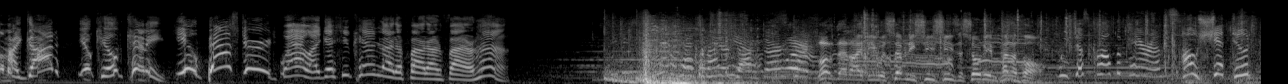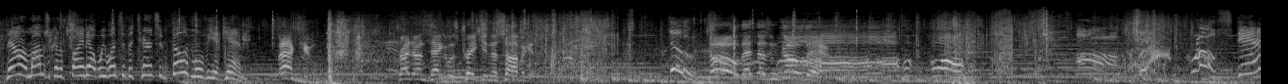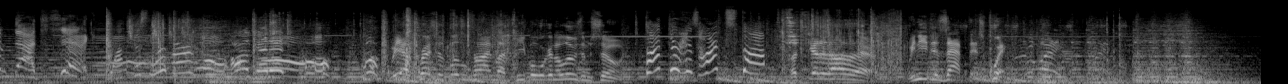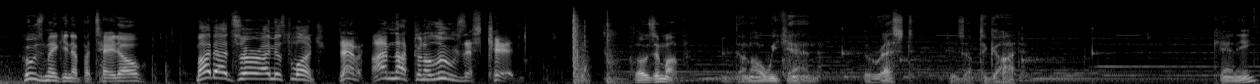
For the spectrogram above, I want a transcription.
Oh my god! You killed Kenny! You bastard! Wow, I guess you can light a fart on fire, huh? Load that IV with 70 cc's of sodium pentothal. We just called the parents. Oh shit, dude! Now our mom's gonna find out we went to the Terrance and Phillip movie again. Vacuum. Try to untangle his trachea and esophagus. Dude! No, that doesn't go there. We have precious little time left, people. We're gonna lose him soon. Doctor, his heart stopped! Let's get it out of there. We need to zap this, quick. Who's making a potato? My bad, sir. I missed lunch. Damn it, I'm not gonna lose this kid. Close him up. We've done all we can. The rest is up to God. Kenny?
